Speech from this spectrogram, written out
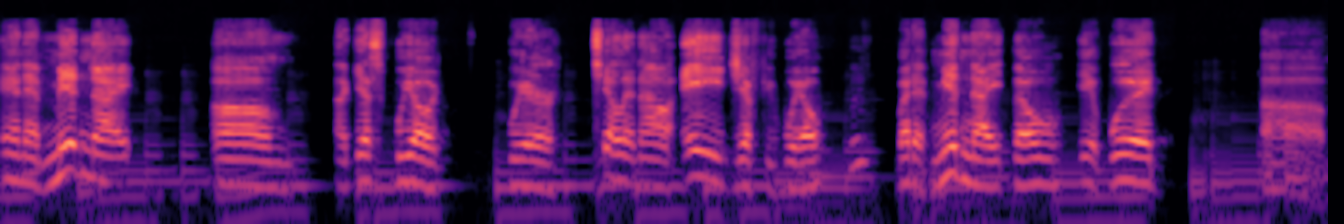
And at midnight, um, I guess we are we're telling our age, if you will. Mhm. But at midnight, though, it would um,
